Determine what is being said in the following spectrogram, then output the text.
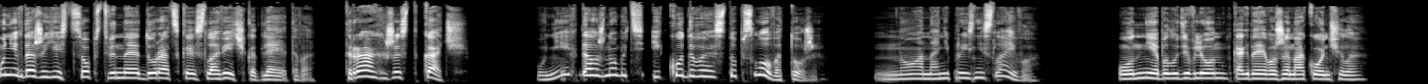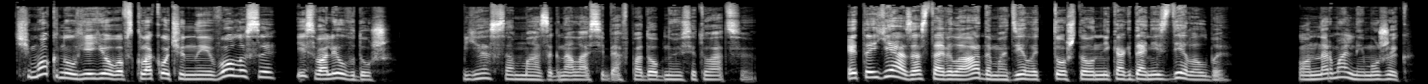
У них даже есть собственное дурацкое словечко для этого — трах-жесткач. У них должно быть и кодовое стоп-слово тоже. Но она не произнесла его. Он не был удивлен, когда его жена кончила. Чмокнул ее во всклокоченные волосы и свалил в душ. Я сама загнала себя в подобную ситуацию. Это я заставила Адама делать то, что он никогда не сделал бы. Он нормальный мужик.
